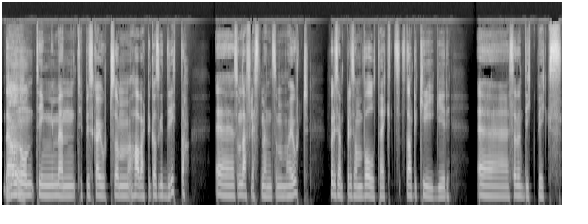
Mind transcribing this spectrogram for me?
Det er jo noen ting menn typisk har gjort som har vært ganske dritt, da. Eh, som det er flest menn som har gjort. For eksempel liksom voldtekt, starte kriger, eh, sende dickpics.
